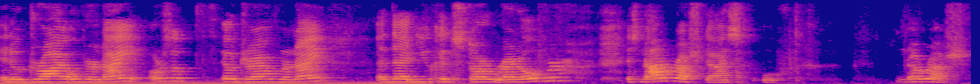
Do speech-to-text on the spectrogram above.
And it'll dry overnight or something, it'll dry overnight and then you can start right over. It's not a rush, guys. Oof. No rush.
